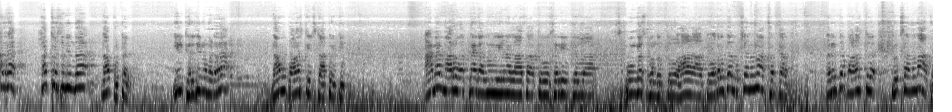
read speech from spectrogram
ಆದ್ರೆ ಹತ್ತು ವರ್ಷದಿಂದ ನಾವು ಕೊಟ್ಟವಿ ಇಲ್ಲಿ ಖರೀದಿನೂ ಮಾಡ್ಯಾರ ನಾವು ಬಹಳಷ್ಟು ಸ್ಟಾಕು ಇಟ್ಟಿದ್ವಿ. ಆಮೇಲೆ ಮಾರೋ ಹೊತ್ನಾಗ ಅದು ಏನೋ ಲಾಸ್ ಆಯ್ತು ಸರಿ ಇದ್ದಿಲ್ಲ. ಫಂಗಸ್ ಬಂದಿತ್ತು ಹಾಳಾಯ್ತು ಅದರಿಂದ ನುಕ್ಸಾನೂ ಆತು ಸರ್ಕಾರ. ಅದರಿಂದ ಬಹಳಷ್ಟು ನುಕ್ಸಾನೂ ಆತು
